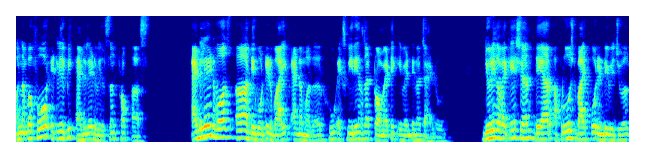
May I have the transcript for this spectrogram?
On number 4, it will be Adelaide Wilson from Us. Adelaide was a devoted wife and a mother who experienced a traumatic event in her childhood. During a vacation, they are approached by four individuals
